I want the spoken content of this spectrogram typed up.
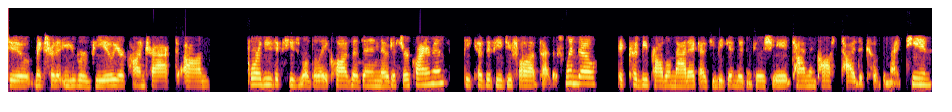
to make sure that you review your contract um, for these excusable delay clauses and notice requirements, because if you do fall outside this window, it could be problematic as you begin to negotiate time and cost tied to COVID 19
